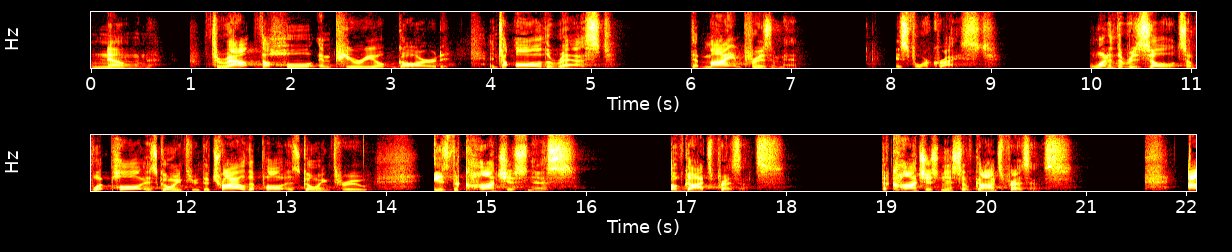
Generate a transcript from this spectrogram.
known throughout the whole imperial guard and to all the rest that my imprisonment is for Christ. One of the results of what Paul is going through, the trial that Paul is going through, is the consciousness of God's presence. The consciousness of God's presence. I,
